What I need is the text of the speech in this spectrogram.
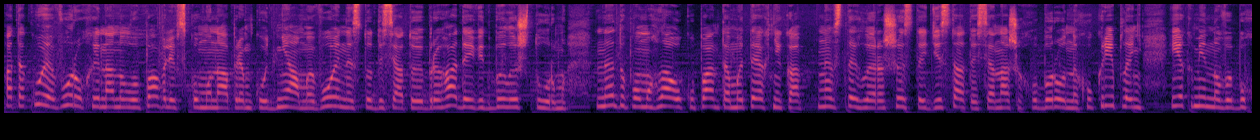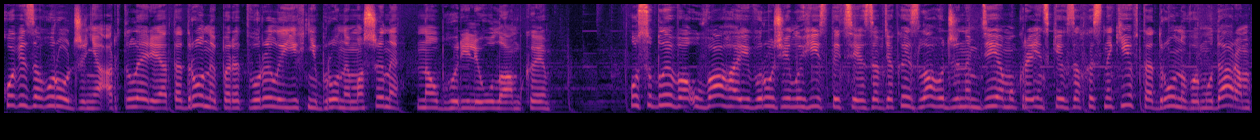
Атакує ворог і на Новопавлівському напрямку. Днями воїни 110-ї бригади відбили штурм. Не допомогла окупантам і техніка. Не встигли рашисти дістатися наших оборонних укріплень. Як мінно-вибухові загородження, артилерія та дрони перетворили їхні бронемашини на обгорілі уламки. Особлива увага і ворожій логістиці. Завдяки злагодженим діям українських захисників та дроновим ударам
